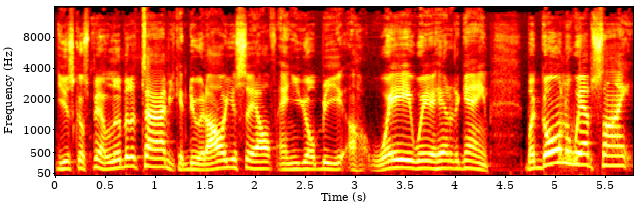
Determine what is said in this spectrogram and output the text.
You're just going to spend a little bit of time. You can do it all yourself, and you're going to be uh, way, way ahead of the game. But go on the website,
